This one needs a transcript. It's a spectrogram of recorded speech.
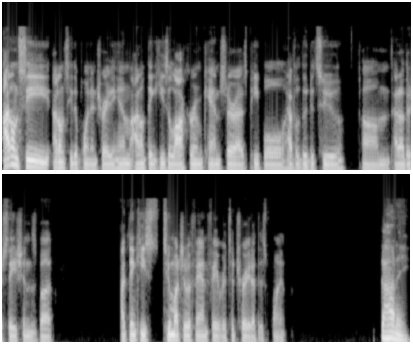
I don't see I don't see the point in trading him. I don't think he's a locker room cancer as people have alluded to um, at other stations, but I think he's too much of a fan favorite to trade at this point. Donnie,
